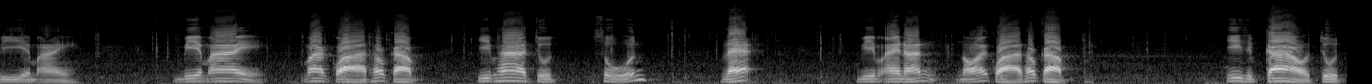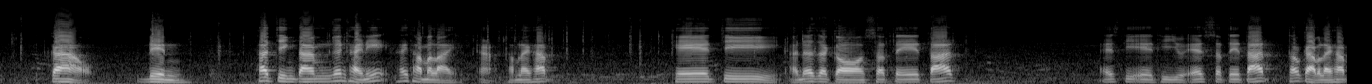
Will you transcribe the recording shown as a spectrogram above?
BMI BMI มากกว่าเท่ากับ 25.0 และ BMI นั้นน้อยกว่าเท่ากับ 29.9 เด่น ถ้าจริงตามเงื่อนไขนี้ให้ทำอะไร อะทำอะไรครับ kg underscore status status status เท่ากับอะไรครับ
